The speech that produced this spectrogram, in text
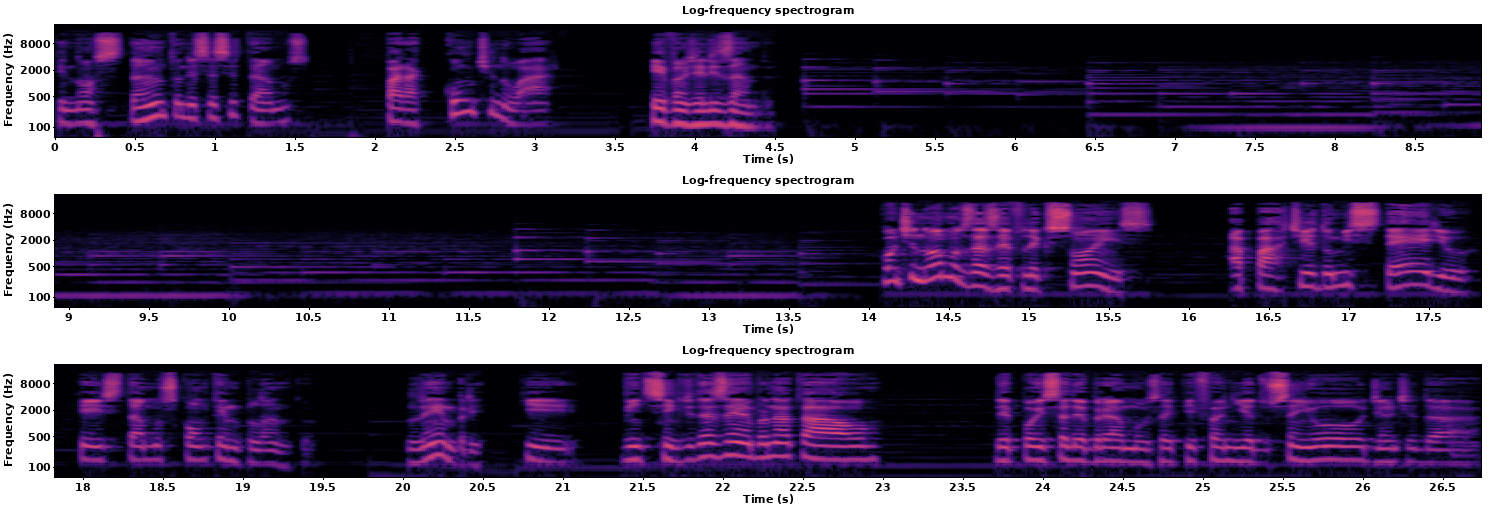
que nós tanto necessitamos para continuar evangelizando. Continuamos as reflexões a partir do mistério que estamos contemplando. Lembre que 25 de dezembro, Natal, depois celebramos a Epifania do Senhor diante da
